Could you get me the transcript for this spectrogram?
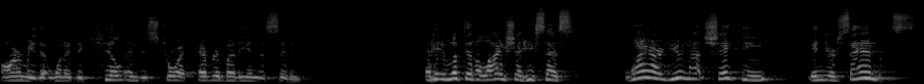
army that wanted to kill and destroy everybody in the city. And he looked at Elisha, he says, Why are you not shaking in your sandals.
